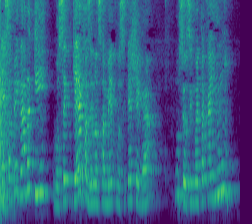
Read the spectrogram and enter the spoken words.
essa pegada aqui. Você quer fazer lançamento, você quer chegar no seu 50k em um.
